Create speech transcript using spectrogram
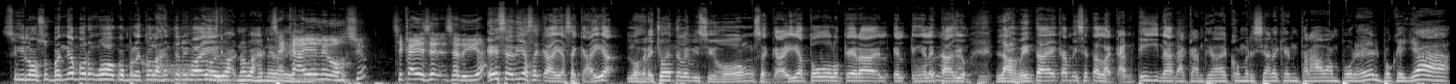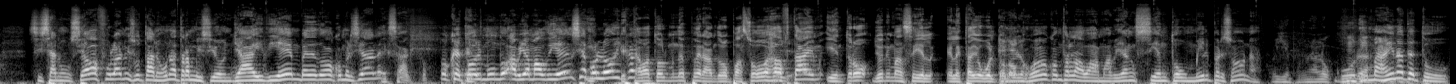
Si lo suspendían por un juego completo, la gente no iba a No ir. iba- no iba a generar Se cae el negocio. Se cae ese, ese día. Ese día se caía, se caía los derechos de televisión, se caía todo lo que era el- el- en el estadio, las ventas de camisetas, la cantina. La cantidad de comerciales que entraban por él. Porque ya, si se anunciaba fulano y sutano en una transmisión, ya hay 10 en vez de dos comerciales. Exacto. Porque todo el mundo, había más audiencia, por lógica. Estaba todo el mundo esperando. Lo pasó a halftime y entró Johnny Manziel, el estadio vuelto En el loco. juego contra Alabama habían 101 mil personas. Oye, pero una locura. Imagínate tú,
